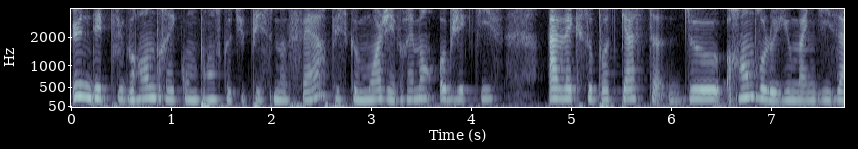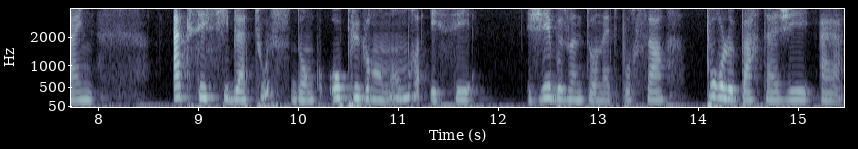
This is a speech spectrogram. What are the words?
une des plus grandes récompenses que tu puisses me faire, puisque moi j'ai vraiment objectif avec ce podcast de rendre le Human Design accessible à tous, donc au plus grand nombre, et c'est j'ai besoin de ton aide pour ça, pour le partager à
